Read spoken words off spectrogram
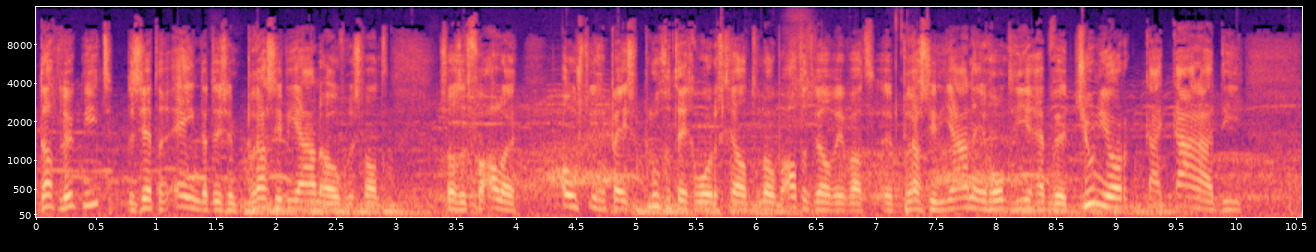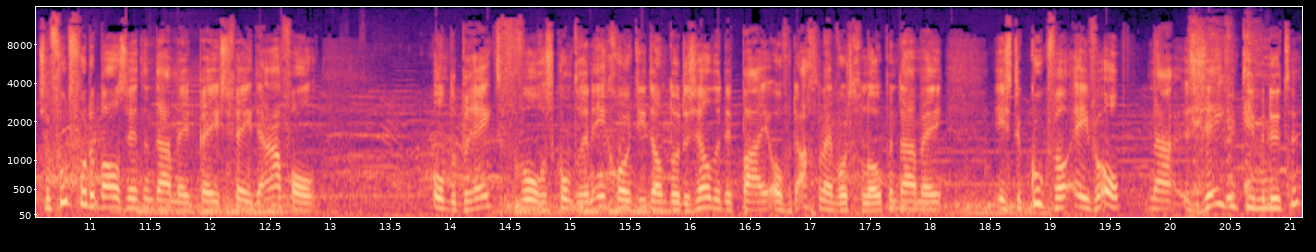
Dat lukt niet. De zet er één, dat is een Braziliaan overigens. Want zoals het voor alle Oost-Europese ploegen tegenwoordig geldt... lopen altijd wel weer wat eh, Brazilianen in rond. Hier hebben we Junior Kaikara die zijn voet voor de bal zet... en daarmee PSV de aanval onderbreekt. Vervolgens komt er een ingooi die dan door dezelfde Depay over de achterlijn wordt gelopen. En daarmee is de koek wel even op na 17 minuten.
